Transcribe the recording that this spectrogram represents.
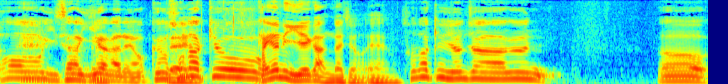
어, 이상 이해가 가네요. 그 네. 손학규 당연히 이해가 안 가죠. 예. 손학규 위원장은 어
